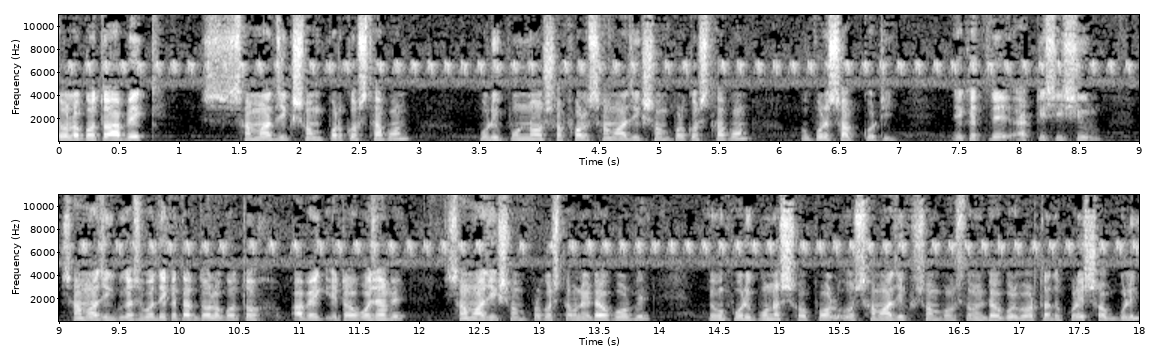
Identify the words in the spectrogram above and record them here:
দলগত আবেগ, সামাজিক সম্পর্ক স্থাপন, পরিপূর্ণ সফল সামাজিক সম্পর্ক স্থাপন, উপরে সবকটি। এক্ষেত্রে একটি শিশুর সামাজিক বিকাশ বলতে এক্ষেত্রে তার দলগত আবেগ, এটাও বোঝাবে, সামাজিক সম্পর্ক স্থাপন, এটাও করবে, এবং পরিপূর্ণ সফল ও সামাজিক সম্পর্ক স্থাপন, এটাও করবে। অর্থাৎ উপরে সবগুলি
